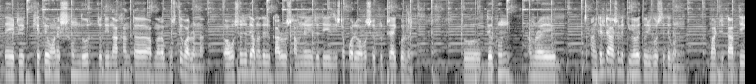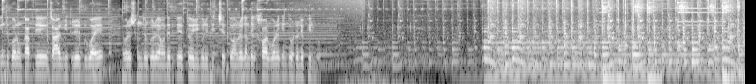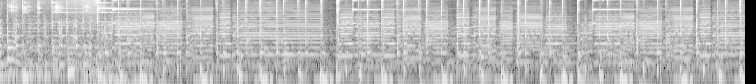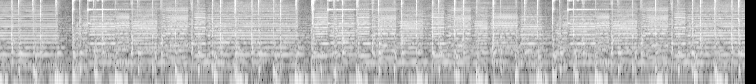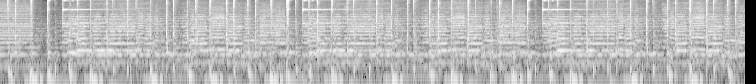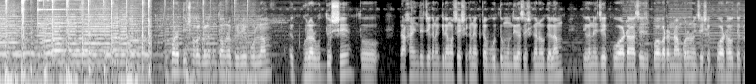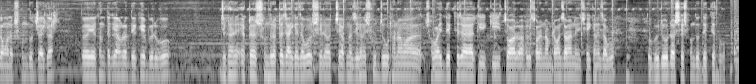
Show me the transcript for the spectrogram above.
তাই এটি খেতেও অনেক সুন্দর। যদি না খান তা আপনারা বুঝতে পারবেন না। তো অবশ্যই যদি আপনাদের কারোর সামনে যদি এই জিনিসটা পরে, অবশ্যই একটু ট্রাই করবেন। তো দেখুন, আমরা আঙ্কেলটা আসলে কীভাবে তৈরি করছে দেখুন। মাটির কাপ দিয়ে কিন্তু গরম কাপ দিয়ে চায়ের ভিতরে ডুবায়ে এবারে সুন্দর করে আমাদেরকে তৈরি করে দিচ্ছে। তো আমরা এখান থেকে খাওয়ার পরে কিন্তু হোটেলে ফিরবো। পরের দিন সকালবেলা কিন্তু আমরা বেরিয়ে পড়লাম ঘোরার উদ্দেশ্যে। তো রাখাইনদের যেখানে গ্রাম আছে, সেখানে একটা বুদ্ধ মন্দির আছে, সেখানেও গেলাম। এখানে যে কুয়াটা আছে কুয়াকাটার নামকরণ হয়েছে সেই কুয়াটাও দেখলাম অনেক সুন্দর জায়গা। তো এখান থেকে আমরা দেখে বেরোবো। যেখানে একটা সুন্দর একটা জায়গা যাব, সেটা হচ্ছে আপনার যেখানে সূর্য ওঠানামা সবাই দেখতে যায় আর কি কি চর, আসলে চরের নামটা আমার জানা নেই, সেইখানে যাব। তো ভিডিওটা শেষ পর্যন্ত দেখতে থাকুন।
